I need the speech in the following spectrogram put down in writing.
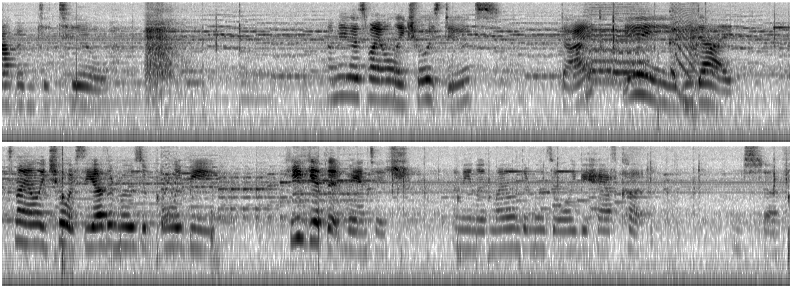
Chop him to two. I mean, that's my only choice, dudes. Die? Yay, he died. It's my only choice. The other moves would only be... He'd get the advantage. I mean, like, my other moves would only be half cut. And stuff.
